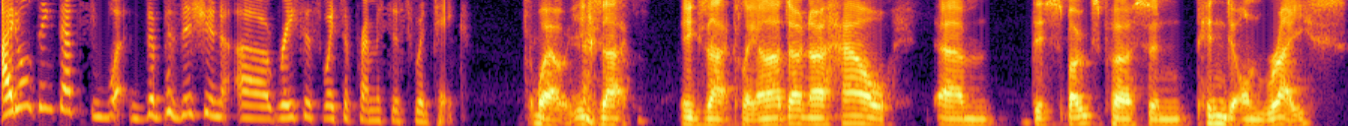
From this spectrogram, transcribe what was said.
I don't think that's what the position a racist white supremacist would take. Well, exactly, exactly, and I don't know how um, this spokesperson pinned it on race.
